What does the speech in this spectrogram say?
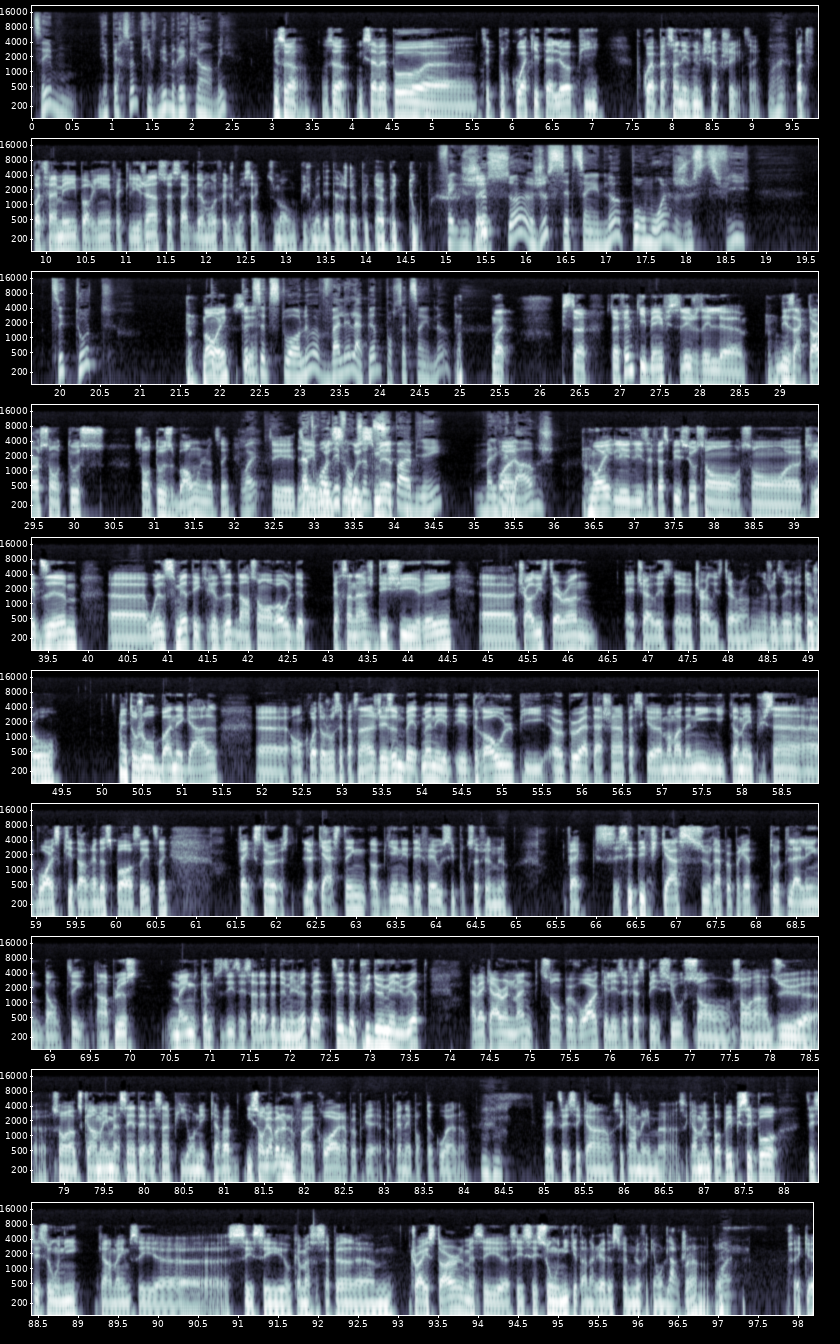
sais, il n'y a personne qui est venu me réclamer. C'est ça, c'est ça. Il savait pas pourquoi il était là, puis pourquoi personne n'est venu le chercher. Pas, de, pas de famille, pas rien. Fait que les gens se sacent de moi, fait que je me sac du monde, puis je me détache d'un peu, un peu de tout. Fait que juste ça, juste cette scène-là, pour moi, justifie, tu sais, tout. Bon, oui. Toute cette histoire-là valait la peine pour cette scène-là. ouais. Puis c'est un, un, film qui est bien ficelé. Je veux dire, les acteurs sont tous sont tous bons, là, tu sais. Ouais. La 3D fonctionne super bien, malgré l'âge. Oui, les, les, effets spéciaux sont, sont euh, crédibles. Euh, Will Smith est crédible dans son rôle de personnage déchiré. Euh, Charlie Theron est Charlie, Charlie Theron, je veux dire, est toujours est toujours bon égal. on croit toujours ses personnages. Jason Bateman est, drôle puis un peu attachant parce qu'à un moment donné, il est comme impuissant à voir ce qui est en train de se passer. Tu sais. Fait que le casting a bien été fait aussi pour ce film-là. Fait c'est efficace sur à peu près toute la ligne. Donc, tu en plus, même comme tu dis, ça date de 2008, mais depuis 2008, avec Iron Man puis tout ça, on peut voir que les effets spéciaux sont, sont rendus euh, sont rendus quand même assez intéressants puis on est capable ils sont capables de nous faire croire à peu près à peu près n'importe quoi là. Mm-hmm. Fait que tu sais c'est quand c'est quand même euh, c'est quand même pas Puis c'est pas c'est Sony quand même, c'est euh, c'est comment ça s'appelle euh, TriStar, mais euh, c'est c'est Sony qui est en arrière de ce film-là, fait qu'ils ont de l'argent. Ouais. Fait que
